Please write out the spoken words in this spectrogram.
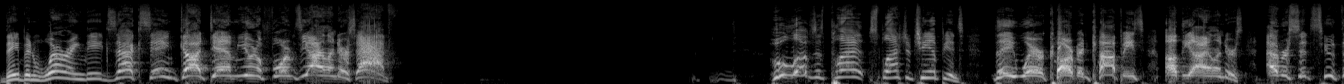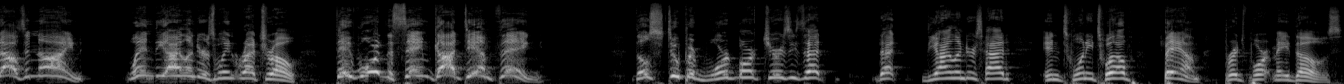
they've been wearing the exact same goddamn uniforms the Islanders have Who loves this pla- splash of champions? They wear carbon copies of the Islanders ever since 2009. When the Islanders went retro, they've worn the same goddamn thing. Those stupid wordmark jerseys that that the Islanders had in 2012, bam, Bridgeport made those.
